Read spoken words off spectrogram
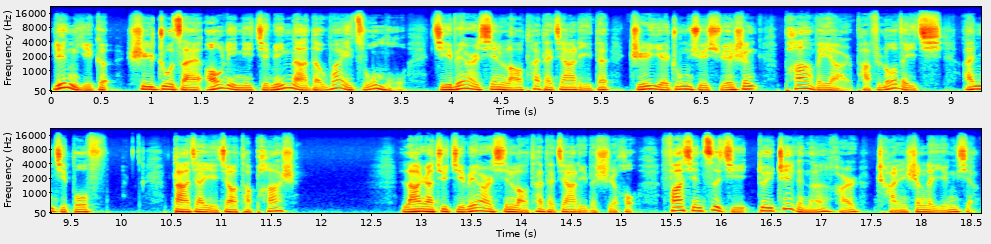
另一个是住在奥利尼吉米娜的外祖母吉维尔辛老太太家里的职业中学学生帕维尔·帕夫洛维奇·安吉波夫，大家也叫他帕莎。拉拉去吉维尔辛老太太家里的时候，发现自己对这个男孩产生了影响。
